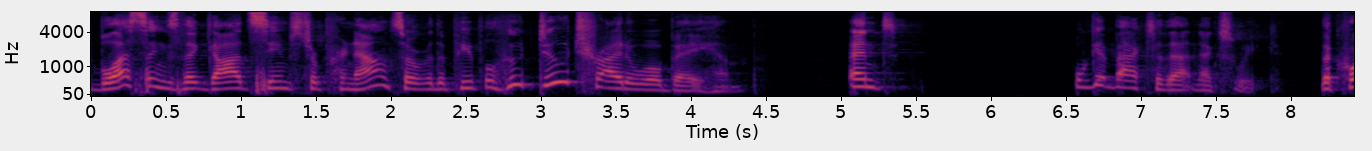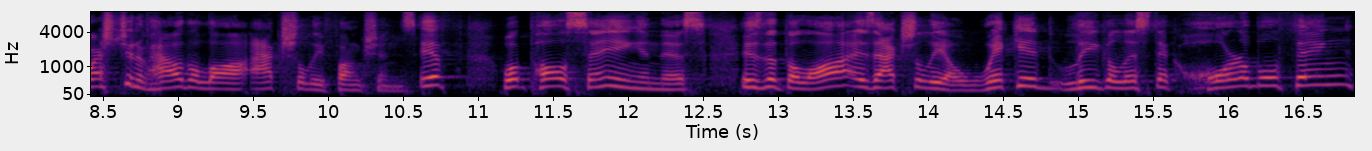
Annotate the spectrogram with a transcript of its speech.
blessings that God seems to pronounce over the people who do try to obey him. And we'll get back to that next week. The question of how the law actually functions. If what Paul's saying in this is that the law is actually a wicked, legalistic, horrible thing,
